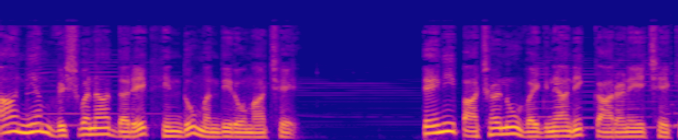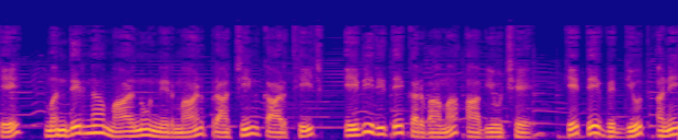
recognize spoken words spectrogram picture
આ નિયમ વિશ્વના દરેક હિન્દુ મંદિરોમાં છે. તેની પાછળનું વૈજ્ઞાનિક કારણ એ છે કે, મંદિરના માળનું નિર્માણ પ્રાચીન કાળથી જ એવી રીતે કરવામાં આવ્યું છે, કે તે વિદ્યુત અને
